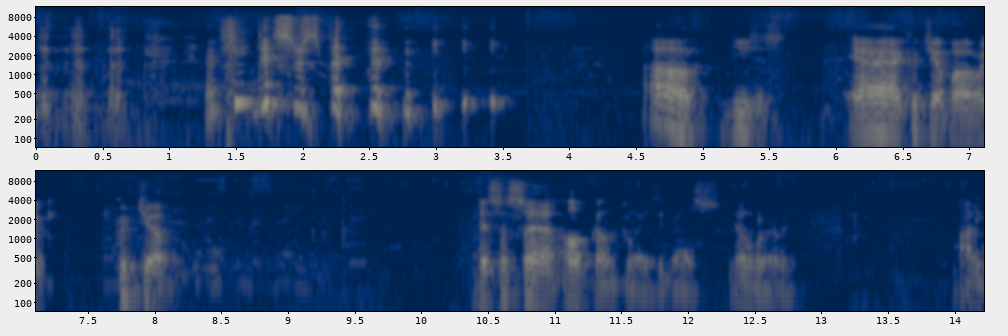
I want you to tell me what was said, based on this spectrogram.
she disrespected me. oh, Jesus. Yeah, good job, Ulrich. Good job. This is uh, all calculated, guys. Don't worry. I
